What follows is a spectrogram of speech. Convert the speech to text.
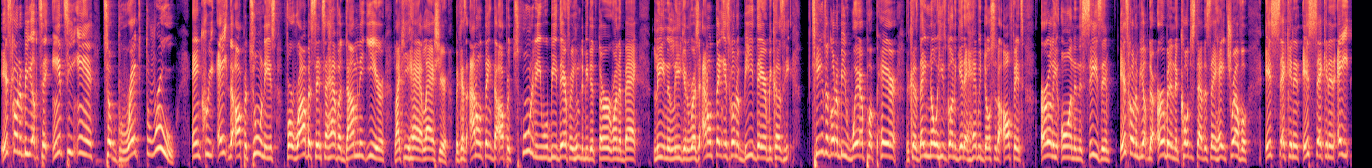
It's going to be up to ETN to break through and create the opportunities for Robinson to have a dominant year like he had last year. Because I don't think the opportunity will be there for him to be the third running back leading the league in rushing. I don't think it's going to be there because he teams are going to be well prepared because they know he's going to get a heavy dose of the offense early on in the season It's going to be up to Urban and the coaching staff to say, "Hey, Trevor, it's second and it's second and eight.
